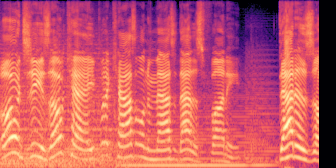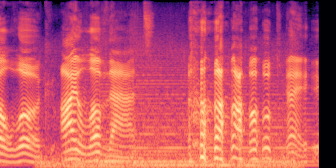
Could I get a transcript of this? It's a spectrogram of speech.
Oh jeez, okay, You put a castle in a massive... That is funny. That is a look. I love that. okay.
